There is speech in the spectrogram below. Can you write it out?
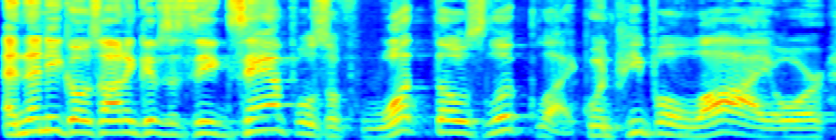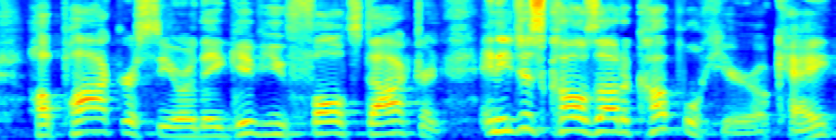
And then he goes on and gives us the examples of what those look like when people lie or hypocrisy or they give you false doctrine. And he just calls out a couple here, okay?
